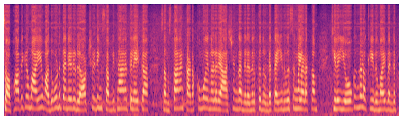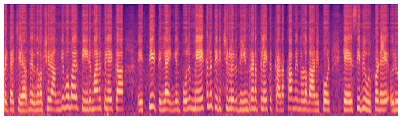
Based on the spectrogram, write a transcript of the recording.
സ്വാഭാവികമായും അതുകൊണ്ട് തന്നെ ഒരു ലോഡ് ഷെഡിംഗ് സംവിധാനത്തിലേക്ക് സംസ്ഥാനം കടക്കുമോ എന്നുള്ളൊരു ആശങ്ക നിലനിൽക്കുന്നുണ്ട്. കഴിഞ്ഞ ദിവസങ്ങളടക്കം ചില യോഗങ്ങളൊക്കെ ഇതുമായി ബന്ധപ്പെട്ട് ചേർന്നിരുന്നു. പക്ഷേ ഒരു അന്തിമമായ തീരുമാനത്തിലേക്ക് എത്തിയിട്ടില്ല. എങ്കിൽ പോലും മേഖല തിരിച്ചുള്ള ഒരു നിയന്ത്രണത്തിലേക്ക് കടക്കാം എന്നുള്ളതാണ് ഇപ്പോൾ കെ ഉൾപ്പെടെ ഒരു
